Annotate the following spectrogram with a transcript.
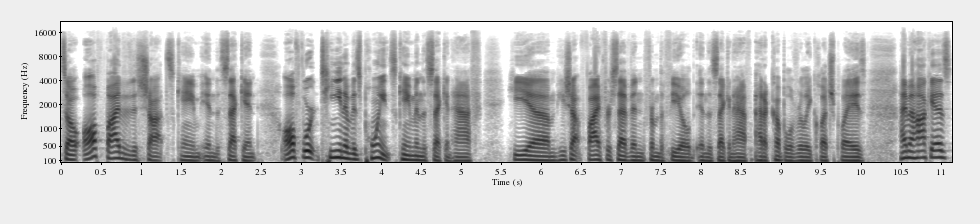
so all five of his shots came in the second. All 14 of his points came in the second half. He um, he shot five for seven from the field in the second half. Had a couple of really clutch plays. Jaime Jaquez,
